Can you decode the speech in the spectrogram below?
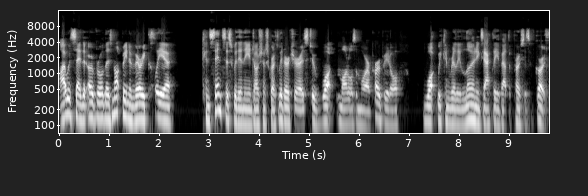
I would say that overall, there's not been a very clear consensus within the endogenous growth literature as to what models are more appropriate or what we can really learn exactly about the process of growth,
